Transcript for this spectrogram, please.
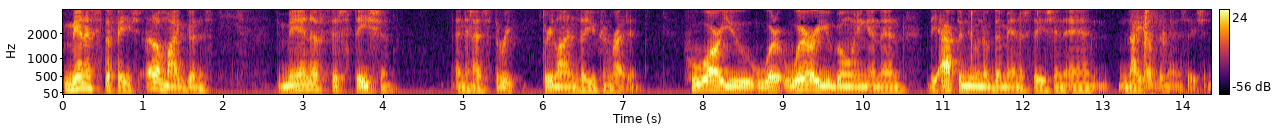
manifestation. Oh my goodness. Manifestation. And it has three three lines that you can write in who are you where where are you going and then the afternoon of the manifestation and night of the manifestation.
